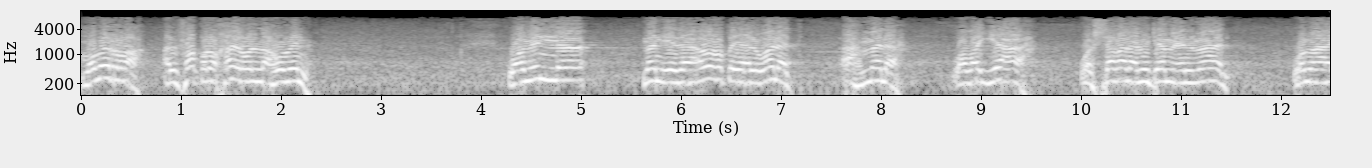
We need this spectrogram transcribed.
مضرة الفقر خير له منه. ومنا من إذا أعطي الولد أهمله وضيعه واشتغل بجمع المال وما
